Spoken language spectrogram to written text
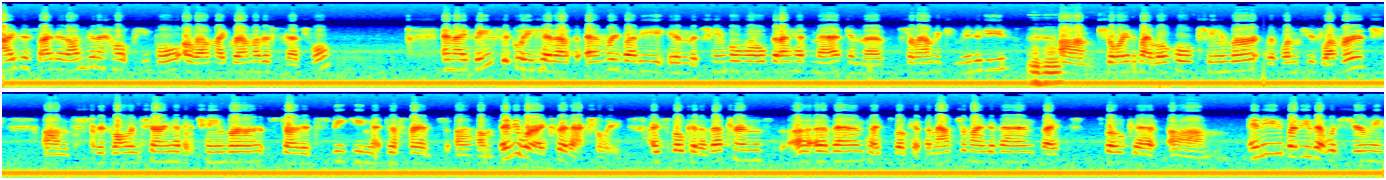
I decided I'm going to help people around my grandmother's schedule. And I basically hit up everybody in the chamber world that I had met in the surrounding communities hmm um, joined my local chamber with Lemke's Leverage, um, started volunteering at the chamber, started speaking at different, um, anywhere I could actually. I spoke at a veterans uh, event, I spoke at the mastermind events, I spoke at um, anybody that would hear me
